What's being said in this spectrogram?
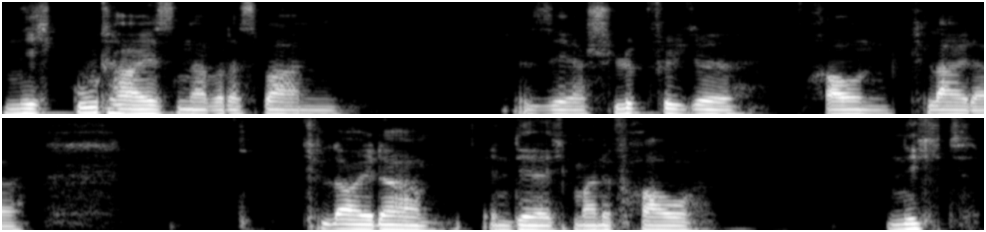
nicht gutheißen, aber das waren sehr schlüpfrige Frauenkleider. Kleider, in der ich meine Frau nicht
